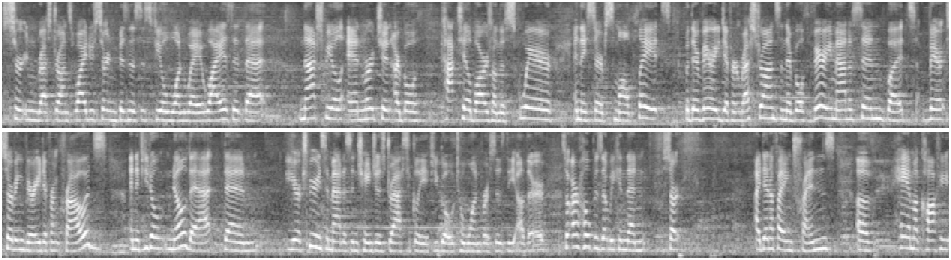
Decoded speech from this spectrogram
certain restaurants, why do certain businesses feel one way, why is it that Nachspiel and Merchant are both cocktail bars on the square and they serve small plates, but they're very different restaurants and they're both very Madison, but very, serving very different crowds. And if you don't know that, then your experience in Madison changes drastically if you go to one versus the other. So our hope is that we can then start identifying trends of hey i'm a coffee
